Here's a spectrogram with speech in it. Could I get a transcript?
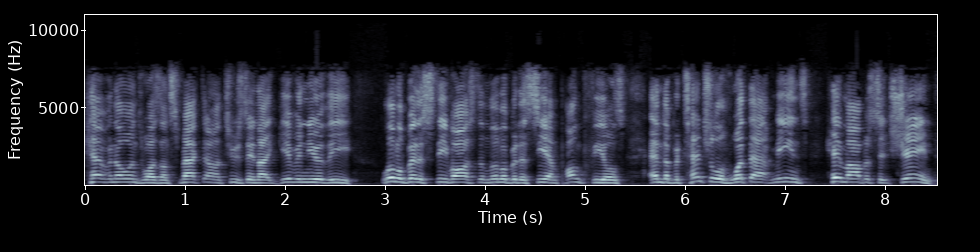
Kevin Owens was on SmackDown on Tuesday night, giving you the little bit of Steve Austin, little bit of CM Punk feels, and the potential of what that means. Him opposite Shane.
